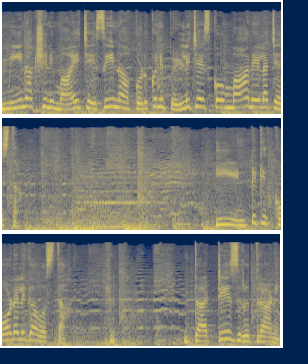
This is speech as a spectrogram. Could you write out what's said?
మీనాక్షిని మాయ చేసి నా కొడుకుని పెళ్ళి చేసుకోమ్మా అనేలా చేస్తా. ఈ ఇంటికి కోడలిగా వస్తా. That is Rudrani.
